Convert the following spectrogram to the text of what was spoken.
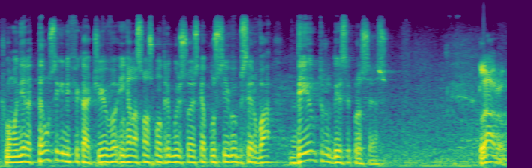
de uma maneira tão significativa em relação às contribuições que é possível observar dentro desse processo. Claro,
